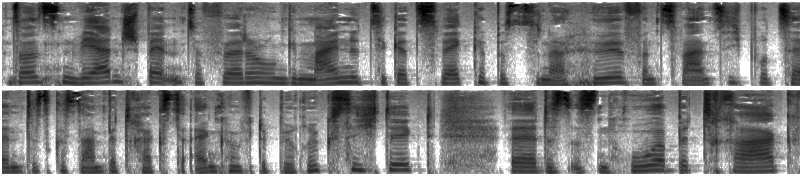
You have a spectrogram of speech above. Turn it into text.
Ansonsten werden Spenden zur Förderung gemeinnütziger Zwecke bis zu einer Höhe von 20 Prozent des Gesamtbetrags der Einkünfte berücksichtigt. Äh, das ist ein hoher Betrag.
